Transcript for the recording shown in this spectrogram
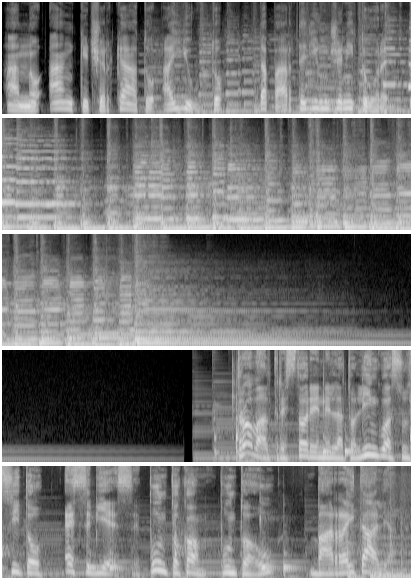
hanno anche cercato aiuto da parte di un genitore. Trova altre storie nella tua lingua sul sito sbs.com.au barra Italian.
